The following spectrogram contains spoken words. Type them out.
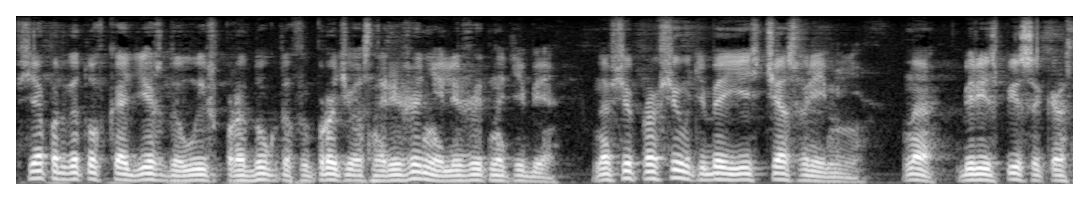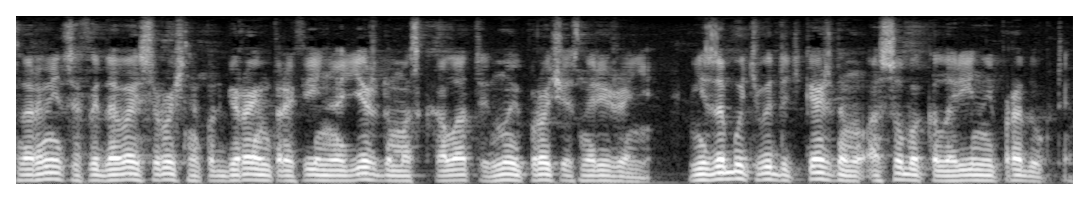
Вся подготовка одежды, лыж, продуктов и прочего снаряжения лежит на тебе. На все про все у тебя есть час времени. На, бери список красноармейцев и давай срочно подбираем трофейную одежду, маск-халаты, ну и прочее снаряжение. Не забудь выдать каждому особо калорийные продукты.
